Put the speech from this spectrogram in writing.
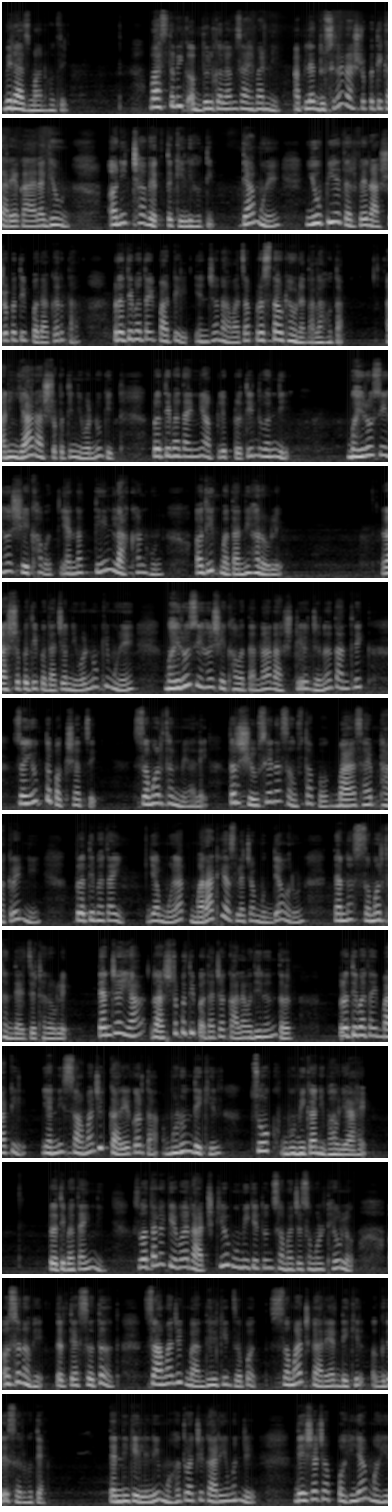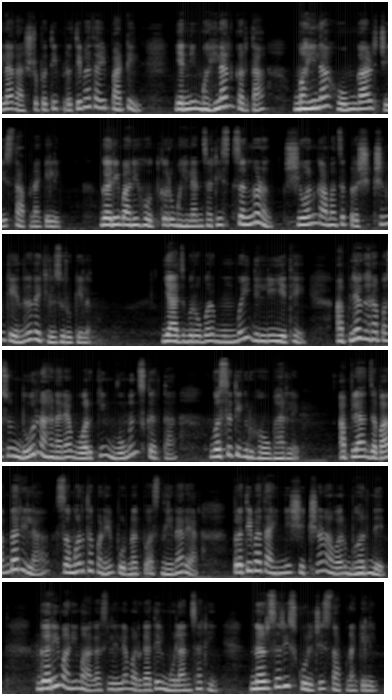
विराजमान होते. वास्तविक अब्दुल कलाम साहेबांनी आपल्या दुसऱ्या राष्ट्रपती कार्यकाळाला घेऊन अनिच्छा व्यक्त केली होती. त्यामुळे यू पी एतर्फे राष्ट्रपती पदाकरता प्रतिभाताई पाटील यांच्या नावाचा प्रस्ताव ठेवण्यात आला होता. आणि या राष्ट्रपती निवडणुकीत प्रतिभाताईंनी आपले प्रतिद्वंदी भैरोसिंह शेखावत यांना तीन लाखांहून अधिक मतांनी हरवले. राष्ट्रपती पदाच्या निवडणुकीमुळे भैरूसिंह शेखावतांना राष्ट्रीय जनतांत्रिक संयुक्त पक्षाचे समर्थन मिळाले. तर शिवसेना संस्थापक बाळासाहेब ठाकरेंनी प्रतिभाताई या मुळात मराठी असल्याच्या मुद्द्यावरून त्यांना समर्थन द्यायचे ठरवले. त्यांच्या या राष्ट्रपती पदाच्या कालावधीनंतर प्रतिभाताई पाटील यांनी सामाजिक कार्यकर्ता म्हणून देखील चोख भूमिका निभावली आहे. प्रतिभाताईंनी स्वतःला केवळ राजकीय भूमिकेतून समाजासमोर ठेवलं असं नव्हे तर त्या सतत सामाजिक बांधिलकी जपत समाजकार्यात देखील अग्रेसर होत्या. त्यांनी केलेली महत्त्वाची कार्य म्हणजे देशाच्या पहिल्या महिला राष्ट्रपती प्रतिभाताई पाटील यांनी महिलांकरता महिला होमगार्डची स्थापना केली. गरीब आणि होतकरू महिलांसाठी संगणक शिवणकामाचं प्रशिक्षण केंद्र देखील सुरू केलं. याचबरोबर मुंबई दिल्ली येथे आपल्या घरापासून दूर राहणाऱ्या वर्किंग वुमन्सकरता वसतिगृह उभारले. आपल्या जबाबदारीला समर्थपणे पूर्णत्वास नेणाऱ्या प्रतिभाताईंनी शिक्षणावर भर देत गरीब आणि मागासलेल्या वर्गातील मुलांसाठी नर्सरी स्कूलची स्थापना केली.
